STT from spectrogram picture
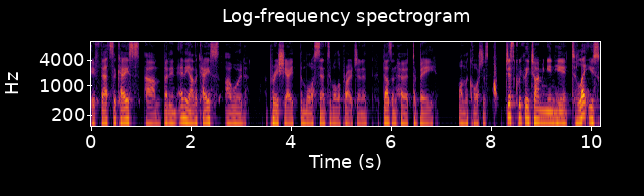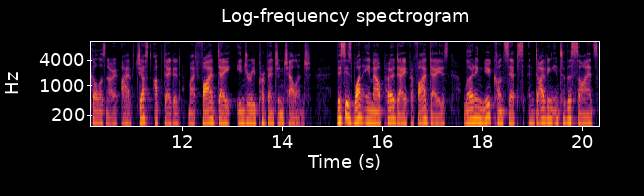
If that's the case, um, but in any other case, I would appreciate the more sensible approach, and it doesn't hurt to be on the cautious. Just quickly chiming in here to let you scholars know, I have just updated my five day injury prevention challenge. This is one email per day for five days, learning new concepts and diving into the science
